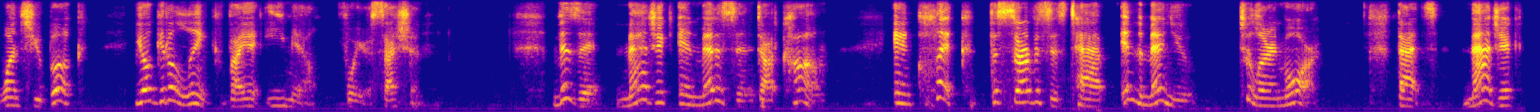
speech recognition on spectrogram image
Once you book, you'll get a link via email for your session. Visit magicandmedicine.com and click the services tab in the menu to learn more. That's magic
